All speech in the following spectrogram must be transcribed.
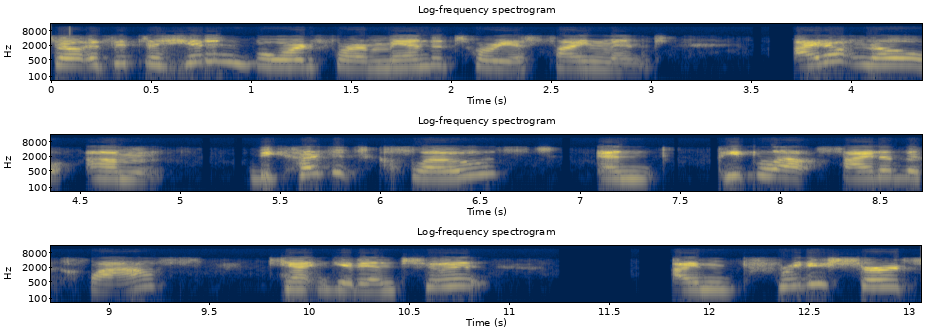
So if it's a hidden board for a mandatory assignment, I don't know, um, because it's closed and people outside of the class can't get into it, I'm pretty sure it's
